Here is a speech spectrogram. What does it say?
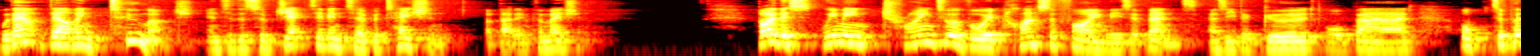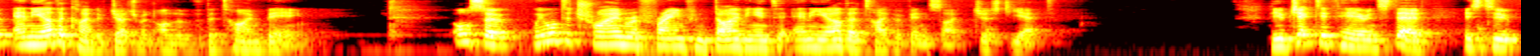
without delving too much into the subjective interpretation of that information. By this, we mean trying to avoid classifying these events as either good or bad, or to put any other kind of judgment on them for the time being. Also, we want to try and refrain from diving into any other type of insight just yet. The objective here instead is to,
